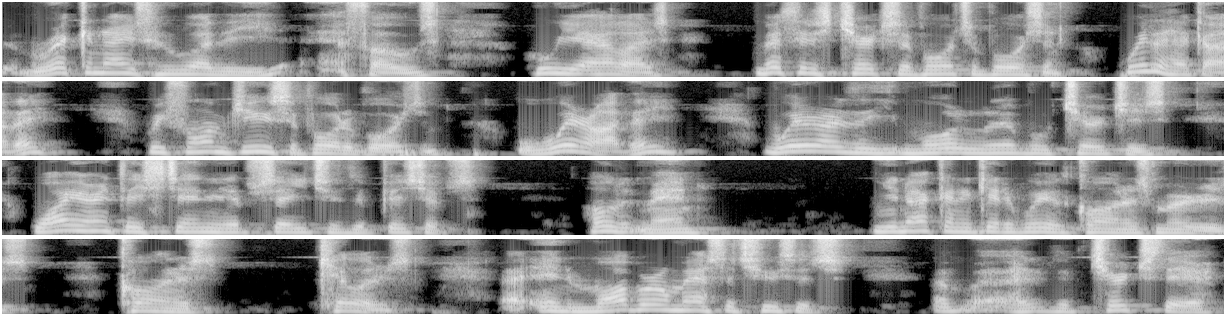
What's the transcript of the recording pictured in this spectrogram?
recognize who are the foes, who are your allies. Methodist Church supports abortion. Where the heck are they? Reformed Jews support abortion. Where are they? Where are the more liberal churches? Why aren't they standing up saying to the bishops, hold it, man. You're not going to get away with calling us murderers, calling us killers. Uh, in Marlborough, Massachusetts, uh, uh, the church there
